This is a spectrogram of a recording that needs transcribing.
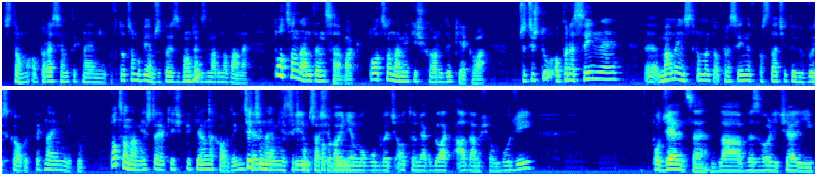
z tą opresją tych najemników. To co mówiłem, że to jest wątek Mhm. zmarnowany. Po co nam ten sabak? Po co nam jakieś hordy piekła? Przecież tu opresyjny e, mamy instrument opresyjny w postaci tych wojskowych, tych najemników. Po co nam jeszcze jakieś piekielne hordy? Gdzie ci najemnicy w film tym czasie spokojnie byli? mógł być o tym, jak Black Adam się budzi. W podzięce dla wyzwolicieli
